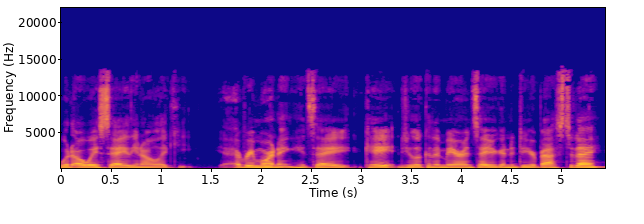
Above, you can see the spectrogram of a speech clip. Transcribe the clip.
would always say you know like every morning he'd say kate do you look in the mirror and say you're going to do your best today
